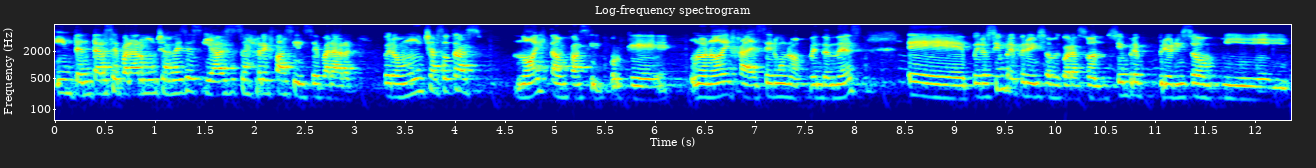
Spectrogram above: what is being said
intentar separar muchas veces y a veces es re fácil separar, pero muchas otras no es tan fácil porque uno no deja de ser uno, ¿me entendés? Eh, pero siempre priorizo mi corazón, siempre priorizo mi,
